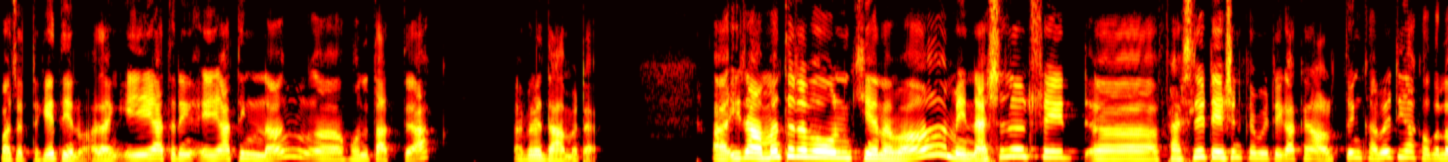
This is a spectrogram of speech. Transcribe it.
බජට්ටකේ තියෙනවා. දැන් ඒ අතරින් ඒ අතින් නං හොඳ තත්ත්වයක් වෙන දාමට ඉට අමතරව ඔවුන් කියනවා මේ නැශනල් ට්‍රේඩ් ෆැස්ලිටේෂන් කමිට එකක් අලුත්තෙන් කමටිය කොගල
